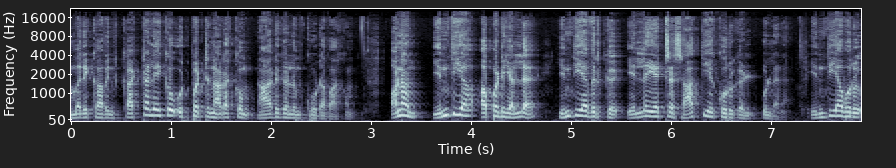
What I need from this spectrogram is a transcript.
அமெரிக்காவின் கட்டளைக்கு உட்பட்டு நடக்கும் நாடுகளும் கூடவாகும். ஆனால் இந்தியா அப்படி அல்ல இந்தியாவிற்கு எல்லையற்ற சாத்தியக்கூறுகள் உள்ளன. இந்தியா ஒரு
